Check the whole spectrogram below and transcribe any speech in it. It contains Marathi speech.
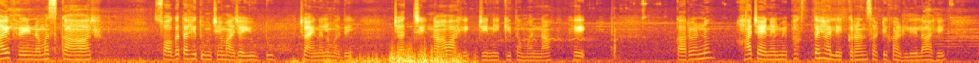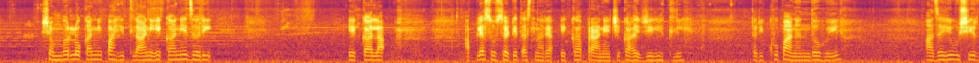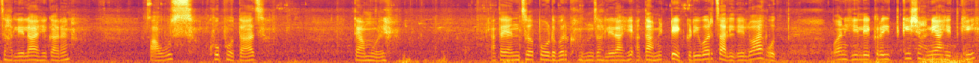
हाय फ्रेंड नमस्कार. स्वागत आहे तुमचे माझ्या यूट्यूब चॅनलमध्ये ज्याचे नाव आहे जिने की तमन्ना. हे कारण हा चॅनल मी फक्त ह्या लेकरांसाठी काढलेला आहे. शंभर लोकांनी पाहितला आणि एकाने जरी एकाला आपल्या सोसायटीत असणाऱ्या एका प्राण्याची काळजी घेतली तरी खूप आनंद होईल. आजही उशीर झालेला आहे कारण पाऊस खूप होता आज. त्यामुळे. आता यांचं पोटभर खाऊन झालेलं आहे. आता आम्ही टेकडीवर चाललेलो आहोत. पण ही लेकरं इतकी शहाणी आहेत की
